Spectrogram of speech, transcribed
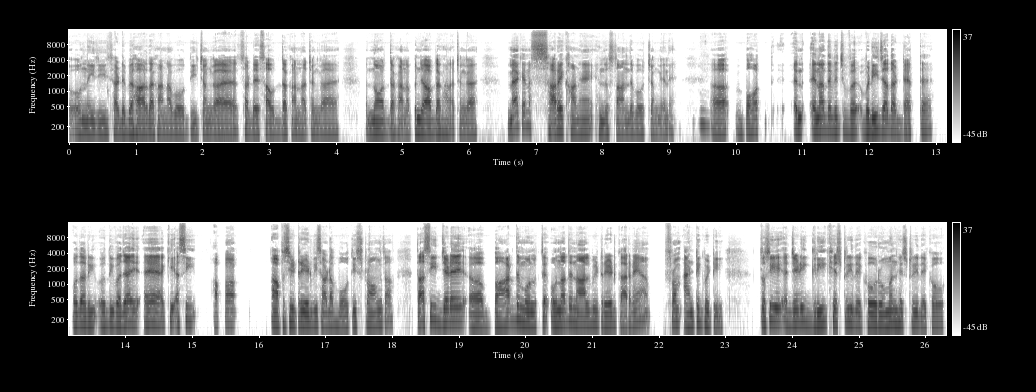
ਉਹ ਨਹੀਂ ਜੀ ਸਾਡੇ ਬਿਹਾਰ ਦਾ ਖਾਣਾ ਬਹੁਤ ਹੀ ਚੰਗਾ ਹੈ ਸਾਡੇ ਸਾਊਥ ਦਾ ਖਾਣਾ ਚੰਗਾ ਹੈ ਨਾਰਥ ਦਾ ਖਾਣਾ ਪੰਜਾਬ ਦਾ ਖਾਣਾ ਚੰਗਾ ਹੈ। ਮੈਂ ਕਹਿੰਦਾ ਸਾਰੇ ਖਾਣੇ ਹਿੰਦੁਸਤਾਨ ਦੇ ਬਹੁਤ ਚੰਗੇ ਨੇ। ਬਹੁਤ ਇਹਨਾਂ ਦੇ ਵਿੱਚ ਬੜੀ ਜ਼ਿਆਦਾ ਡੈਪਥ ਹੈ। ਉਹਦਾ ਉਹਦੀ ਵਜ੍ਹਾ ਇਹ ਹੈ ਕਿ ਅਸੀਂ ਆਪਾਂ ਆਪਸੀ ਟ੍ਰੇਡ ਵੀ ਸਾਡਾ ਬਹੁਤ ਹੀ ਸਟਰੋਂਗ था ਤਾਂ ਅਸੀਂ ਜਿਹੜੇ ਬਾਹਰ ਦੇ ਮੁਲਕ ਤੇ ਉਹਨਾਂ ਦੇ ਨਾਲ ਵੀ ਟ੍ਰੇਡ ਕਰ ਰਹੇ ਹਾਂ ਫਰਮ ਐਂਟੀਕੁਇਟੀ ਤੁਸੀਂ ਜਿਹੜੀ ਗ੍ਰੀਕ ਹਿਸਟਰੀ ਦੇਖੋ ਰੋਮਨ ਹਿਸਟਰੀ ਦੇਖੋ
